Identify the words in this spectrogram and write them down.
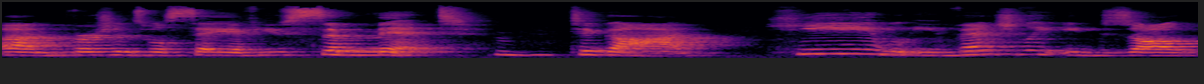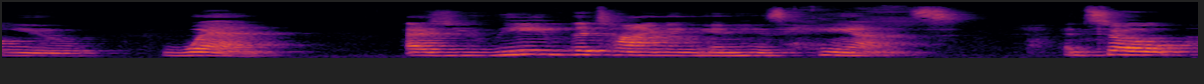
um, versions will say, if you submit mm-hmm. to God, He will eventually exalt you when? As you leave the timing in His hands. And so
